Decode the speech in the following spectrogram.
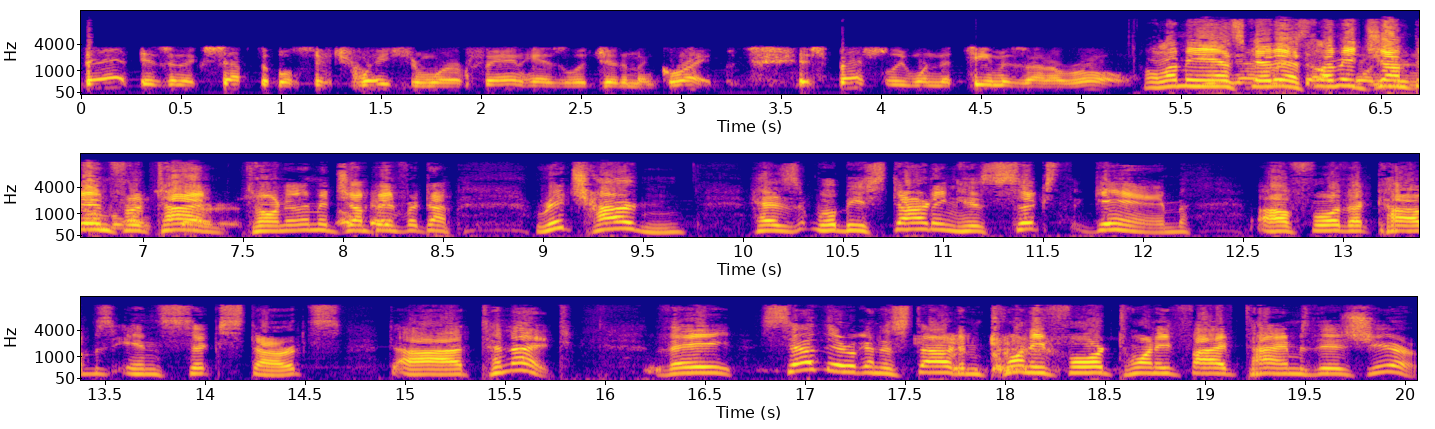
That is an acceptable situation where a fan has a legitimate gripe, especially when the team is on a roll. Well, let me You ask you this. Let me jump in for time, starters. Tony. Let me jump in for time. Rich Harden has will be starting his sixth game uh, for the Cubs in six starts uh, tonight. They said they were going to start him 24, 25 times this year.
